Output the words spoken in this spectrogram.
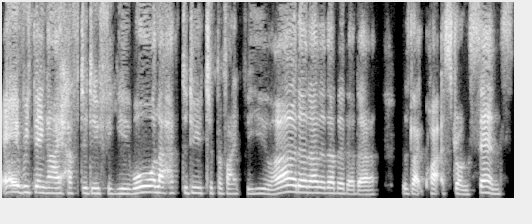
Everything I have to do for you, all I have to do to provide for you. Ah, da, da, da, da, da, da. There's like quite a strong sense.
